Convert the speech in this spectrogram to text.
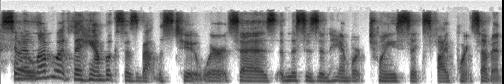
So and I love what the handbook says about this too, where it says, and this is in handbook 26, 5.7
